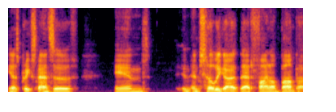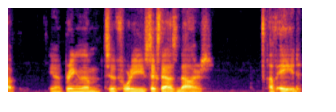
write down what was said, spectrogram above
you know, it's pretty expensive. And in, until we got that final bump up, you know, bringing them to $46,000 of aid,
